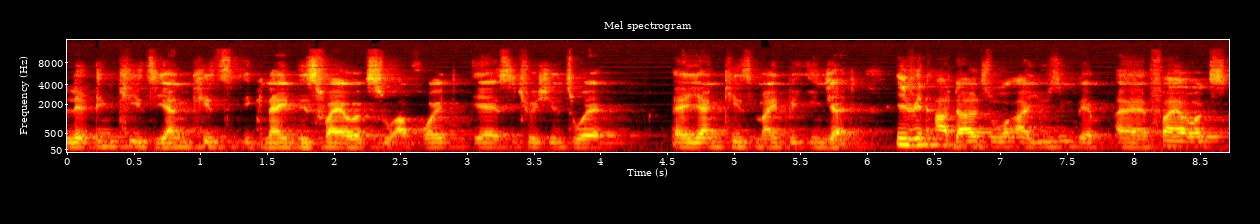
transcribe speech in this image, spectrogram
letting kids, young kids, ignite these fireworks to avoid uh, situations where uh, young kids might be injured. Even adults who are using the uh, fireworks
